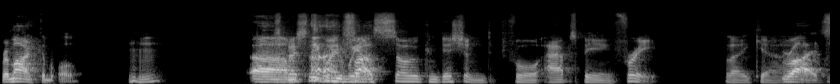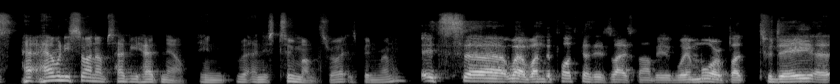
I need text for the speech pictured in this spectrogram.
remarkable. Mm-hmm. Um, Especially when we are so conditioned for apps being free. Like uh, right. How many signups have you had now? In and it's two months, right? It's been running. It's uh, well, when the podcast is live, it's gonna be way more. But today, uh,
